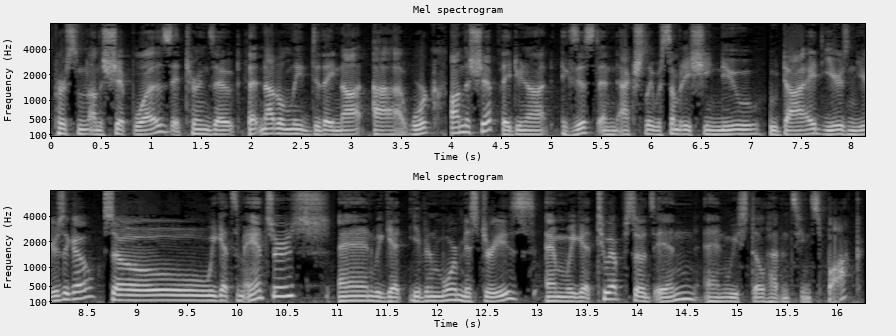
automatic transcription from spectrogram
person on the ship was, it turns out that not only do they not uh, work on the ship, they do not exist scientist and actually was somebody she knew who died years and years ago. So we get some answers and we get even more mysteries and we get two episodes in and we still haven't seen Spock.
